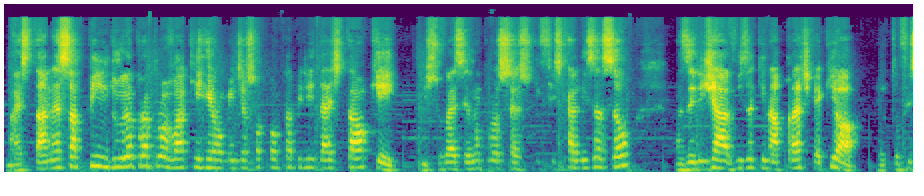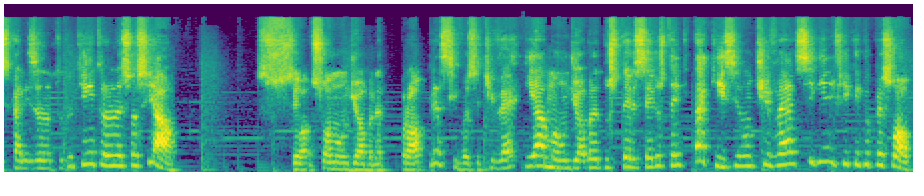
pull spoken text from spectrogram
mas está nessa pendura para provar que realmente a sua contabilidade está ok. Isso vai ser num processo de fiscalização, mas ele já avisa que na prática aqui, ó, eu estou fiscalizando tudo que entrou no social. Sua mão de obra própria, se você tiver, e a mão de obra dos terceiros tem que estar tá aqui. Se não tiver, significa que o pessoal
